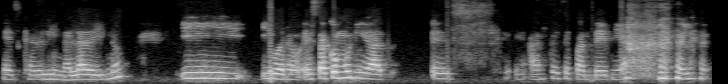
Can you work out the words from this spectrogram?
es Carolina Ladino. Y, bueno, esta comunidad es antes de pandemia,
